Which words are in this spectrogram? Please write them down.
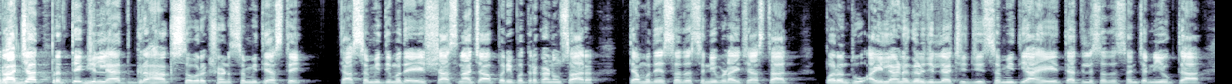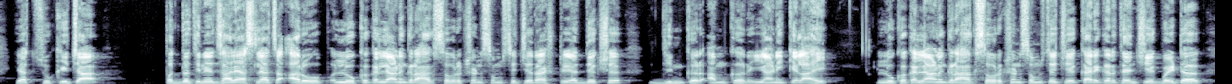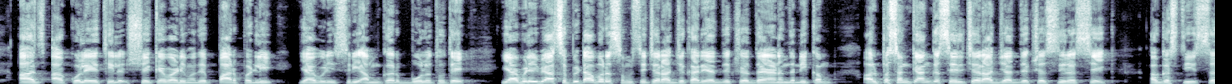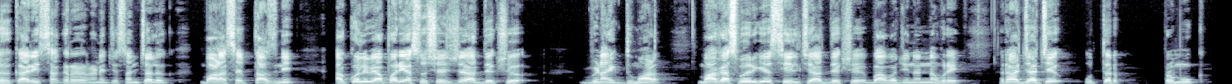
राज्यात प्रत्येक जिल्ह्यात ग्राहक संरक्षण समिती असते. त्या समितीमध्ये शासनाच्या परिपत्रकानुसार त्यामध्ये सदस्य निवडायचे असतात. परंतु अहिल्यानगर जिल्ह्याची जी समिती आहे त्यातील सदस्यांच्या नियुक्त्या या चुकीच्या पद्धतीने झाल्या असल्याचा आरोप लोककल्याण ग्राहक संरक्षण संस्थेचे राष्ट्रीय अध्यक्ष दिनकर आमकर यांनी केला आहे. लोककल्याण ग्राहक संरक्षण संस्थेचे कार्यकर्त्यांची एक बैठक आज अकोले येथील शेकेवाडीमध्ये पार पडली. यावेळी श्री आमकर बोलत होते. यावेळी व्यासपीठावर संस्थेचे राज्य कार्याध्यक्ष दयानंद निकम अल्पसंख्याक सेलचे राज्याध्यक्ष सिरज शेख अगस्ती सहकारी साखर कारखान्याचे संचालक बाळासाहेब ताजने अकोले व्यापारी असोसिएशनचे अध्यक्ष विनायक धुमाळ मागासवर्गीय सेलचे अध्यक्ष बाबाजी नन्नवरे राज्याचे उत्तर प्रमुख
